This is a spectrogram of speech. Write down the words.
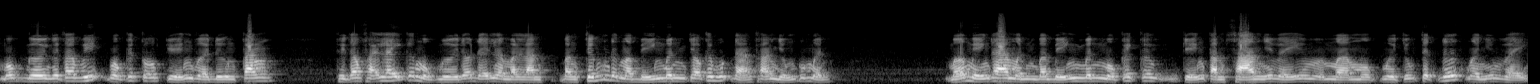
Một người người ta viết một cái câu chuyện về đường tăng thì đâu phải lấy cái một người đó để là mà làm bằng chứng để mà biện minh cho cái quốc nạn tham nhũng của mình. Mở miệng ra mình mà biện minh một cái, cái chuyện tầm xàm như vậy mà một người chủ tịch nước mà như vậy.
